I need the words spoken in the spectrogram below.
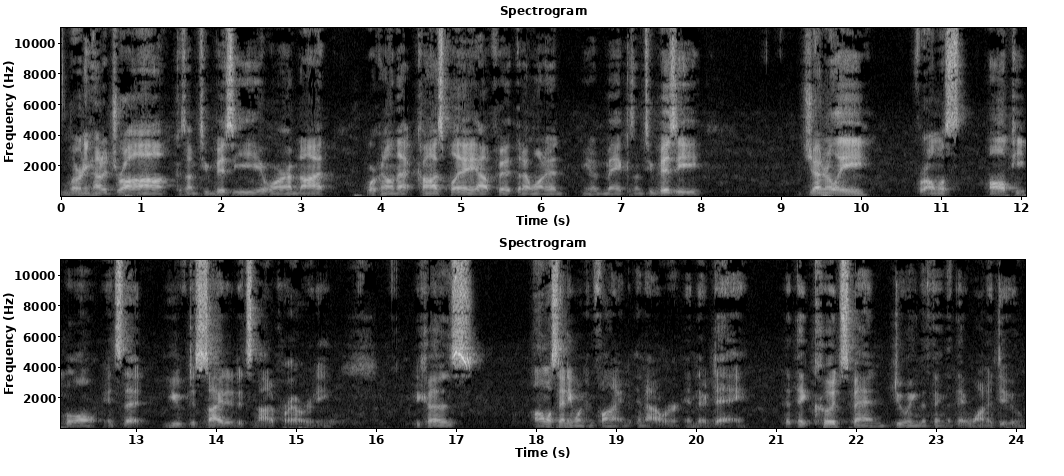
learning how to draw because I'm too busy, or I'm not working on that cosplay outfit that I wanted, you know, to make because I'm too busy. Generally, for almost all people, it's that you've decided it's not a priority. Because almost anyone can find an hour in their day that they could spend doing the thing that they want to do.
